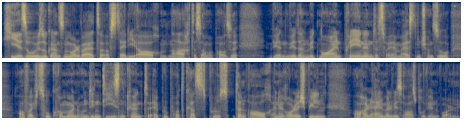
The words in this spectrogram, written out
hier sowieso ganz normal weiter, auf Steady auch und nach der Sommerpause werden wir dann mit neuen Plänen, das war ja meistens schon so, auf euch zukommen und in diesen könnte Apple Podcasts Plus dann auch eine Rolle spielen, auch allein, weil wir es ausprobieren wollen.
